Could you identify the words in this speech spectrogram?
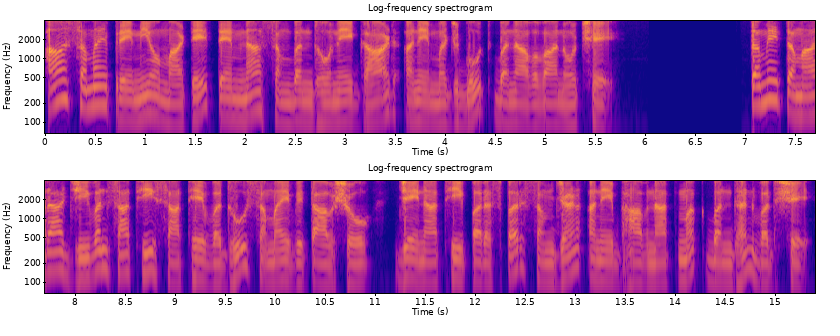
આ સમય પ્રેમીઓ માટે તેમના સંબંધોને ગાઢ અને મજબૂત બનાવવાનો છે. તમે તમારા જીવનસાથી સાથે વધુ સમય વિતાવશો, જેનાથી પરસ્પર સમજણ અને ભાવનાત્મક બંધન વધશે.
